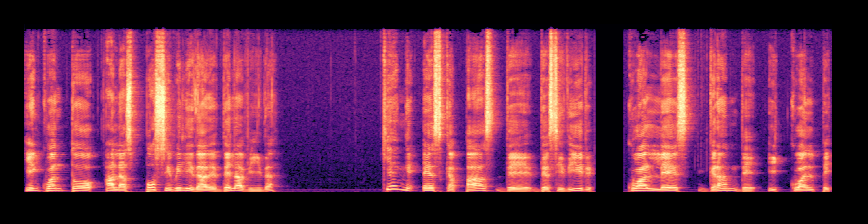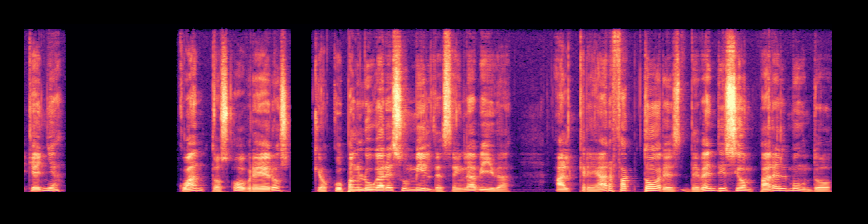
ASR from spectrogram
y en cuanto a las posibilidades de la vida, ¿quién es capaz de decidir cuál es grande y cuál pequeña? ¿Cuántos obreros que ocupan lugares humildes en la vida, al crear factores de bendición para el mundo,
